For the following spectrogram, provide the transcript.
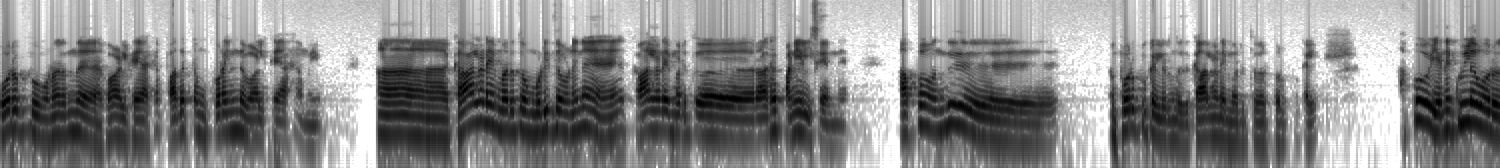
பொறுப்பு உணர்ந்த வாழ்க்கையாக பதட்டம் குறைந்த வாழ்க்கையாக அமையும். கால்நடை மருத்துவம் முடித்த உடனே கால்நடை மருத்துவராக பணியில் சேர்ந்தேன். அப்போ வந்து பொறுப்புகள் இருந்தது கால்நடை மருத்துவர் பொறுப்புகள். அப்போது எனக்குள்ள ஒரு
